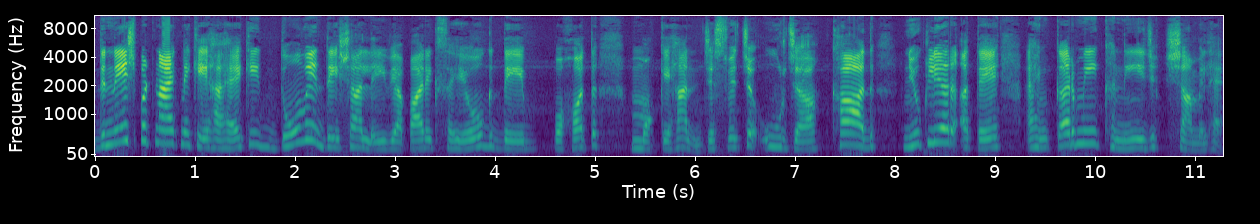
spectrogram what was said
ਦਿਨੇਸ਼ ਪਟਨਾਇਕ ਨੇ ਕਿਹਾ ਹੈ ਕਿ ਦੋਵੇਂ ਦੇਸ਼ਾਂ ਲਈ ਵਪਾਰਕ ਸਹਿਯੋਗ ਦੇ ਬਹੁਤ ਮੌਕੇ ਹਨ, ਜਿਸ ਵਿੱਚ ਊਰਜਾ, ਖਾਦ, ਨਿਊਕਲੀਅਰ ਅਤੇ ਅਹੰਕਰਮੀ ਖਣਿਜ ਸ਼ਾਮਿਲ ਹੈ।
